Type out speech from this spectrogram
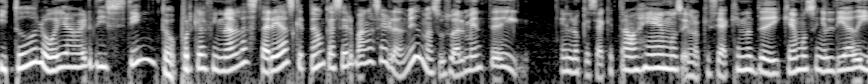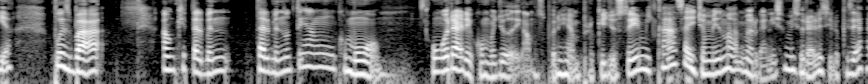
y todo lo voy a ver distinto, porque al final las tareas que tengo que hacer van a ser las mismas. Usualmente en lo que sea que trabajemos, en lo que sea que nos dediquemos en el día a día, pues va, aunque tal vez, tal vez no tengan como un horario como yo, digamos, por ejemplo, que yo estoy en mi casa y yo misma me organizo mis horarios y lo que sea,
